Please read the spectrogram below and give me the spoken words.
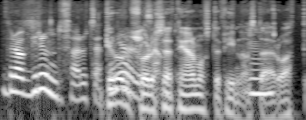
Bra grundförutsättningar. Liksom. Grundförutsättningar måste finnas Mm. där och, att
